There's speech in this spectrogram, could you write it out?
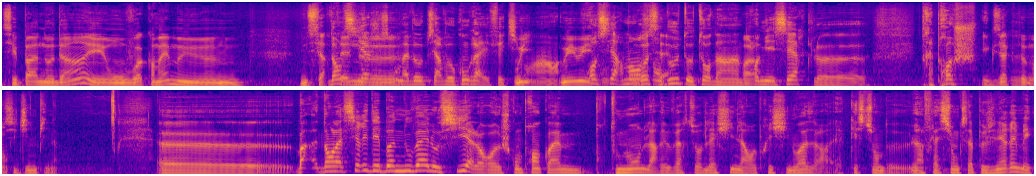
c'est pas anodin et on voit quand même une, certaine. Dans le sillage de ce qu'on avait observé au Congrès, effectivement. Oui, oui, Resserrement sans doute autour d'un premier cercle euh, très proche. Exactement. De Xi Jinping. Euh, bah, dans la série des bonnes nouvelles aussi, alors euh, je comprends quand même pour tout le monde la réouverture de la Chine, la reprise chinoise, alors la question de l'inflation que ça peut générer, mais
